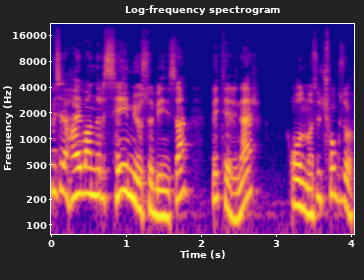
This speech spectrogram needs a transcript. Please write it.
Mesela hayvanları sevmiyorsa bir insan veteriner olması çok zor.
